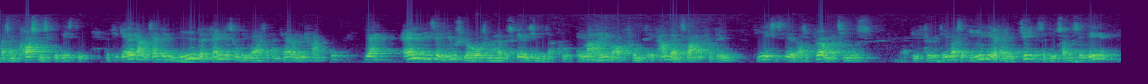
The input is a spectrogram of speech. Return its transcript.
altså en kosmisk bevidsthed. Han fik adgang til den viden, der fandtes i universet, han kalder ligefrem. Ja, alle disse livslove, som han har beskrevet i sin litteratur, dem har han ikke opfundet. Det er ikke ham, der er ansvarlig for dem. De eksisterede også før Martinus blev født. Det er jo altså evige realiteter, så det er sådan set ikke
